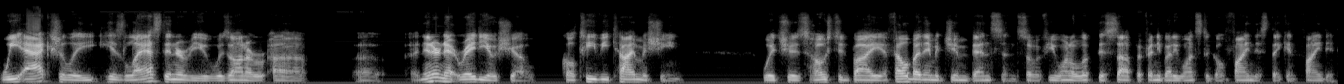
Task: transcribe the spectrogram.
we actually his last interview was on a uh, uh, an internet radio show called TV Time Machine, which is hosted by a fellow by the name of Jim Benson. So if you want to look this up, if anybody wants to go find this, they can find it.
